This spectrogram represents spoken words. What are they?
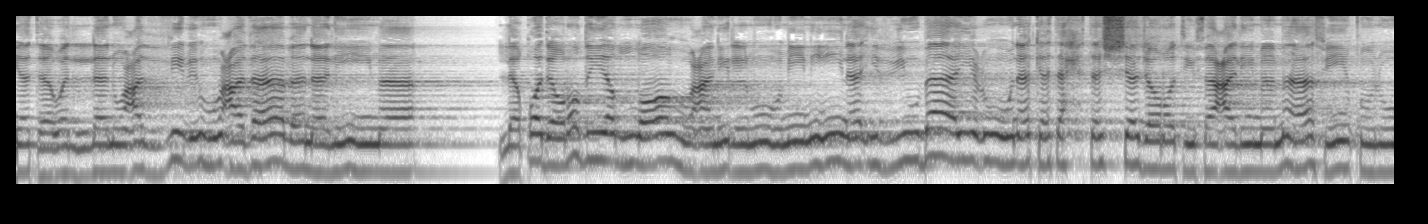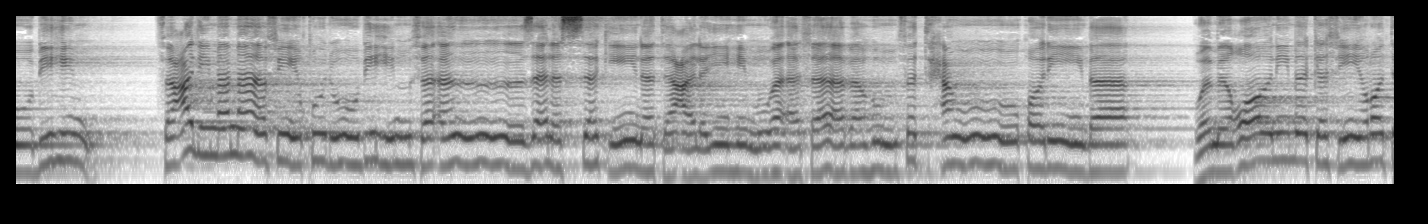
يتول نعذبه عذابا أليما. لقد رضي الله عن المؤمنين إذ يبايعونك تحت الشجرة فعلم ما في قلوبهم فعلم ما في قلوبهم فأنزل السكينة عليهم وأثابهم فتحا قريبا ومغانم كثيرة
